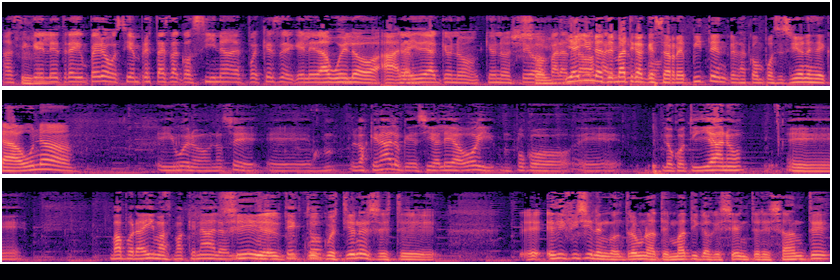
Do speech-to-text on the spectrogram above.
Así Sí, que sí. le traigo, pero siempre está esa cocina después que se, que le da vuelo a la idea que uno que uno lleva Exacto. para ¿Y hay una temática que se repite entre las composiciones de cada uno? Y bueno, no sé, eh, más que nada lo que decía Lea hoy, un poco eh, lo cotidiano, eh, va por ahí más, más que nada lo, Sí, el eh, texto. cu- cuestiones, este, eh, es difícil encontrar una temática que sea interesante.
